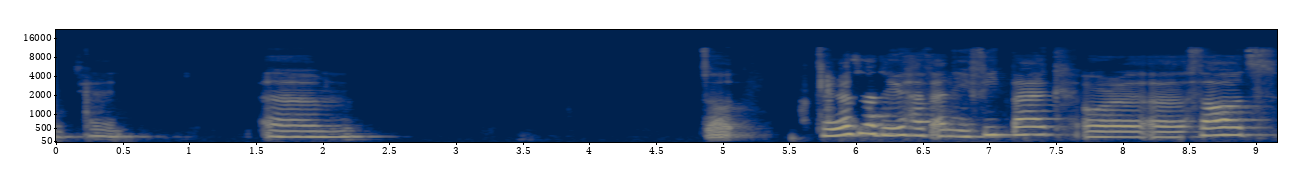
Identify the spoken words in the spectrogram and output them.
Okay. Um, so, Teresa, do you have any feedback or uh, thoughts?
